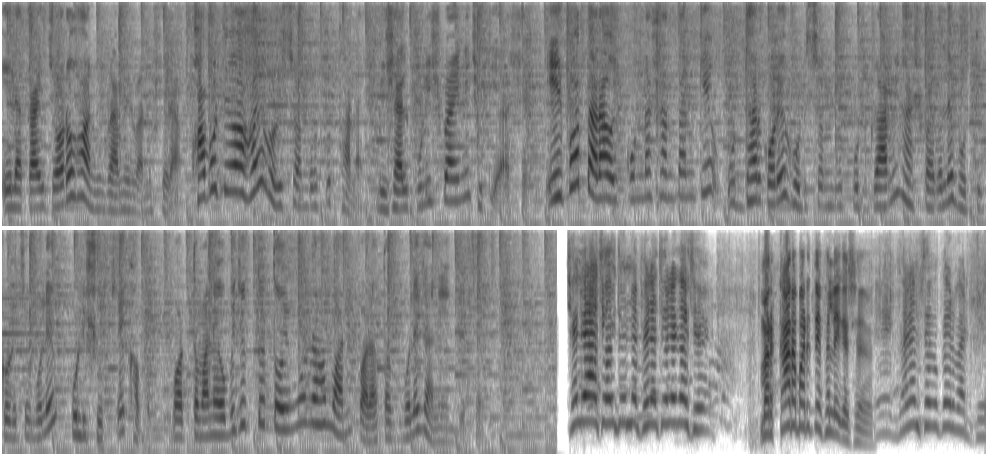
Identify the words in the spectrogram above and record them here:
এলাকায় জড়ো হন গ্রামের মানুষেরা। খবর দেওয়া হয় হরিশ্চন্দ্রপুর থানায়। বিশাল পুলিশ বাহিনী ছুটি আসে। এরপর তারা ওই কন্যা সন্তানকে উদ্ধার করে হরিশ্চন্দ্রপুর গ্রামীণ হাসপাতালে ভর্তি করেছে বলে পুলিশ সূত্রে খবর। বর্তমানে অভিযুক্ত তৈমুর রহমান পলাতক বলে জানিয়ে দিয়েছে। ছেলে আছে, ওই জন্য ফেলে চলে গেছে। মানে কার বাড়িতে ফেলে গেছে? গ্রাম সেবকের বাড়িতে।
